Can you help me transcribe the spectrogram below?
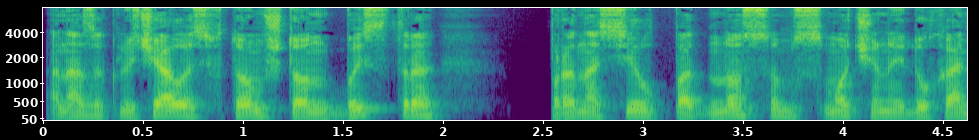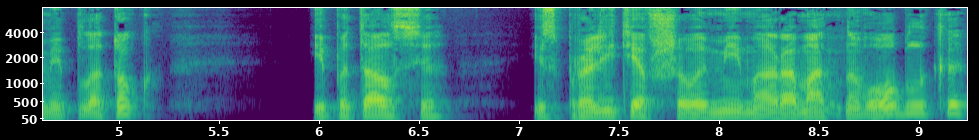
Она заключалась в том, что он быстро проносил под носом смоченный духами платок и пытался из пролетевшего мимо ароматного облака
